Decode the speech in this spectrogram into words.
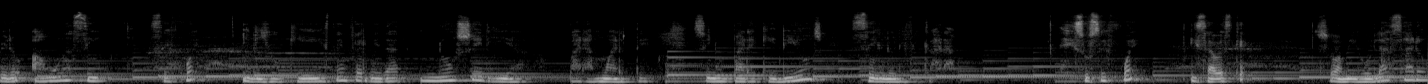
pero aún así se fue y dijo que esta enfermedad no sería para muerte, sino para que Dios se glorificara. Jesús se fue y sabes qué? Su amigo Lázaro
